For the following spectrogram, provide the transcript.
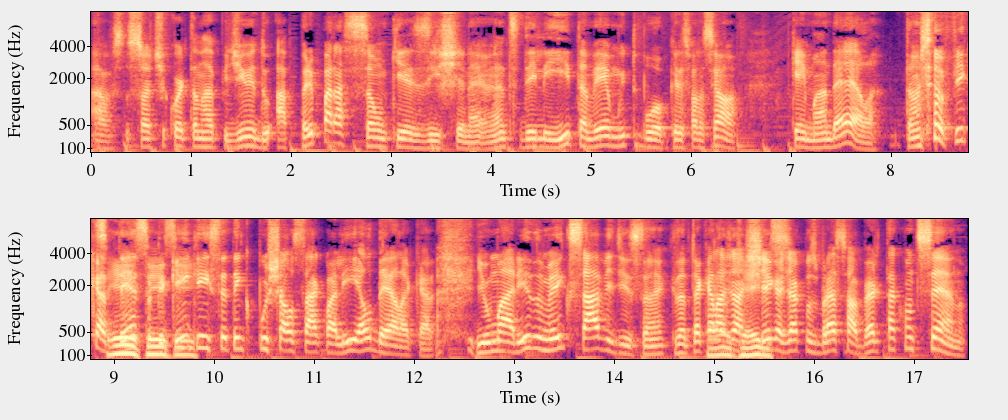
a- só te cortando rapidinho, Edu, a preparação que existe, né? Antes dele ir também é muito boa, porque eles falam assim, ó, quem manda é ela. Então já fica Sim, atento, sim, que sim. quem, quem você tem que puxar o saco ali é o dela, cara. E o marido meio que sabe disso, né? Tanto é que ela É, já James. chega já com os braços abertos, tá acontecendo?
